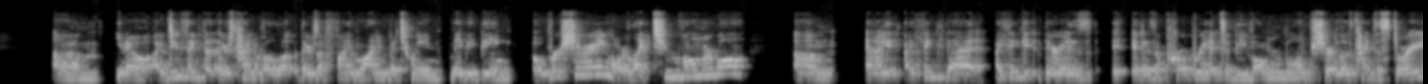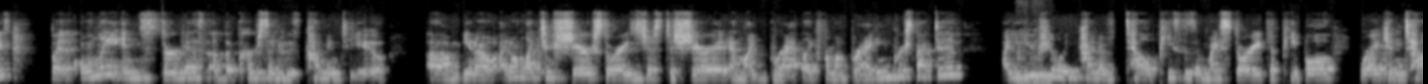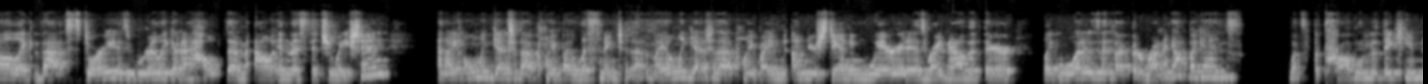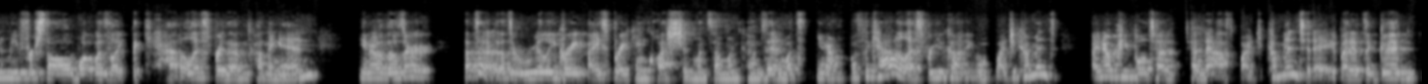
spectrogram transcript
Um, you know, I do think that there's kind of a there's a fine line between maybe being oversharing or like too vulnerable. Um, and I, I think that I think there is it, it is appropriate to be vulnerable and share those kinds of stories, but only in service of the person who's coming to you um, you know, I don't like to share stories just to share it and like brag, like from a bragging perspective. I mm-hmm. usually kind of tell pieces of my story to people where I can tell like that story is really going to help them out in this situation. And I only get to that point by listening to them. I only get to that point by understanding where it is right now that they're like, what is it that they're running up against? What's the problem that they came to me for solve? What was like the catalyst for them coming in? You know, those are that's a that's a really great ice breaking question when someone comes in. What's you know what's the catalyst for you coming? Why'd you come in? I know people tend tend to ask why'd you come in today, but it's a good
